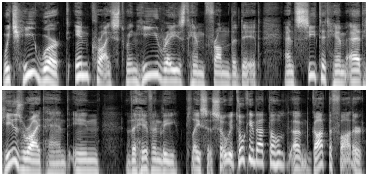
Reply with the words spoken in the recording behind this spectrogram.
which he worked in Christ when he raised him from the dead and seated him at his right hand in the heavenly places. So we're talking about the whole, um, God the Father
